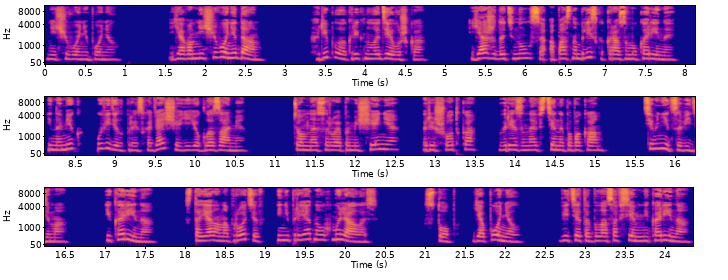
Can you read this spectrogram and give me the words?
Ничего не понял. «Я вам ничего не дам!» — хрипло крикнула девушка. Я же дотянулся опасно близко к разуму Карины и на миг увидел происходящее ее глазами. Темное сырое помещение, решетка, врезанная в стены по бокам, темница, видимо. И Карина стояла напротив и неприятно ухмылялась. Стоп, я понял. Ведь это была совсем не Карина,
